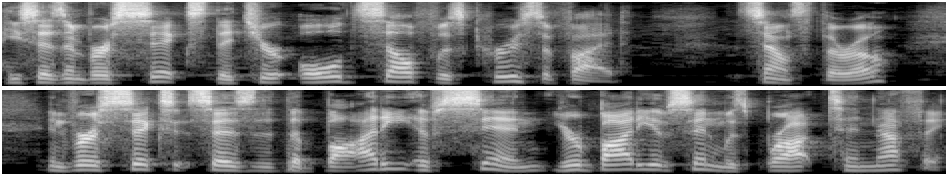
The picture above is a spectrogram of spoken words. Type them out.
He says in verse 6 that your old self was crucified. It sounds thorough. In verse 6, it says that the body of sin, your body of sin, was brought to nothing.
